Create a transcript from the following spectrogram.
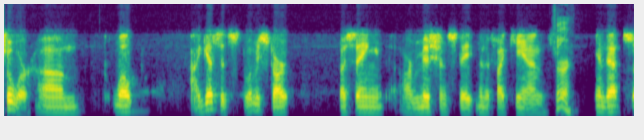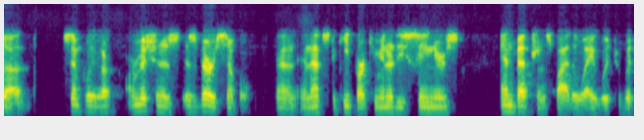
Sure. Um, well, I guess it's. Let me start by saying our mission statement, if I can. Sure. And that's uh, simply our, our, mission is is very simple, and and that's to keep our community seniors and veterans, by the way, which which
